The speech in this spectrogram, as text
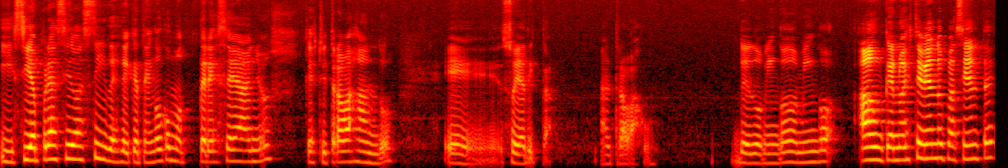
Y siempre ha sido así desde que tengo como 13 años que estoy trabajando, eh, soy adicta al trabajo. De domingo a domingo, aunque no esté viendo pacientes,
